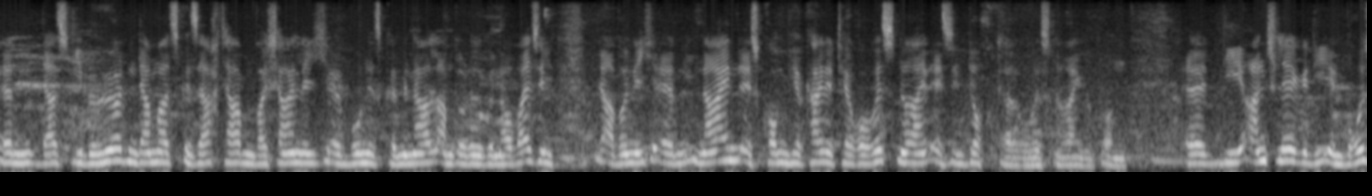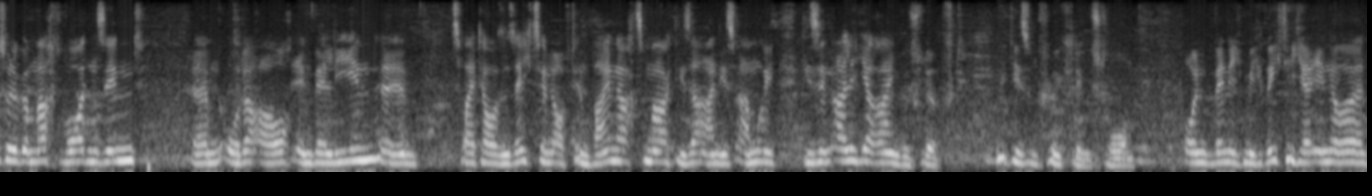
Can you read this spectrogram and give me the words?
ähm, dass die Behörden damals gesagt haben, wahrscheinlich äh, Bundeskriminalamt oder so genau weiß ich, aber nicht, ähm, nein, es kommen hier keine Terroristen rein, es sind doch Terroristen reingekommen. Äh, die Anschläge, die in Brüssel gemacht worden sind ähm, oder auch in Berlin, 2016 auf dem Weihnachtsmarkt, dieser Anis Amri, die sind alle hier reingeschlüpft mit diesem Flüchtlingsstrom. Und wenn ich mich richtig erinnere,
